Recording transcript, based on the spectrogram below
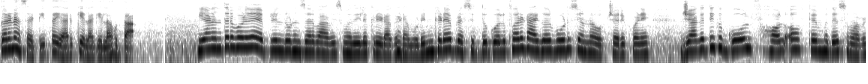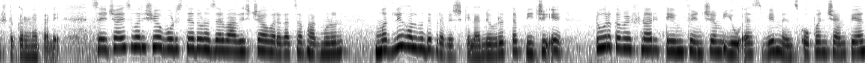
करण्यासाठी तयार केला गेला होता. यानंतर वळूया एप्रिल दोन हजार बावीस मधील क्रीडा घडामोडींकडे. प्रसिद्ध गोल्फर टायगर वुड्स यांना औपचारिकपणे जागतिक गोल्फ हॉल ऑफ फेममध्ये समाविष्ट करण्यात आले. सेहेचाळीस वर्षीय वुड्सने दोन हजार बावीसच्या वर्गाचा भाग म्हणून मजली हॉलमध्ये प्रवेश केला. निवृत्त PGA tour commissioner Tim Finchem U S women's open champion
